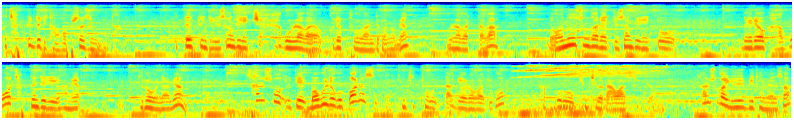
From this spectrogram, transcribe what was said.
그 잡균들이 다 없어집니다. 그때부터 이제 유산균이 쫙 올라가요. 그래프를 만들어 놓으면 올라갔다가 어느 순간에 유산균이 또 내려가고 잡균들이 하면 들어오냐면 산소 이렇게 먹으려고 꺼냈을 때 김치통을 딱 열어가지고 밖으로 김치가 나왔을 경우 산소가 유입이 되면서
